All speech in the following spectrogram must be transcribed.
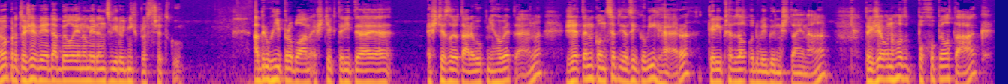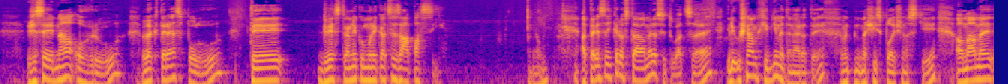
No, protože věda byl jenom jeden z výrodních prostředků. A druhý problém ještě, který to je ještě z Lyotárovou knihou je ten, že ten koncept jazykových her, který převzal od Wittgensteina, takže on ho pochopil tak, že se jedná o hru, ve které spolu ty dvě strany komunikace zápasí. No. A tady se teďka dostáváme do situace, kdy už nám chybí metanarrativ v naší společnosti, ale máme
